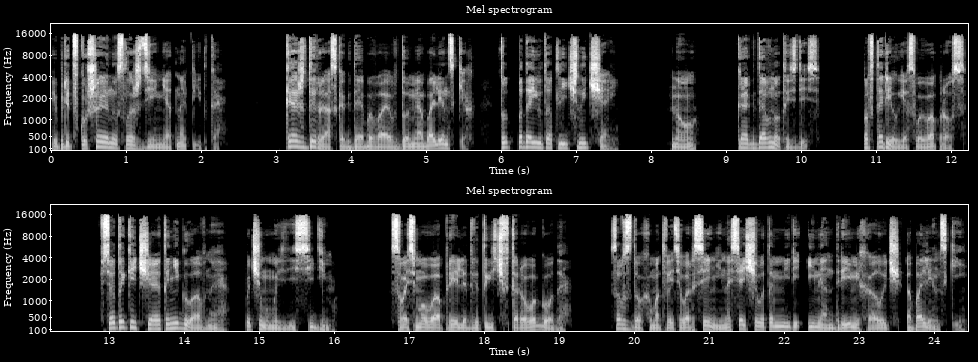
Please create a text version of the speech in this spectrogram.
и предвкушая наслаждение от напитка. Каждый раз, когда я бываю в доме Оболенских, тут подают отличный чай. «Ну, как давно ты здесь?» Повторил я свой вопрос. «Все-таки чай — это не главное. Почему мы здесь сидим?» «С 8 апреля 2002 года», — со вздохом ответил Арсений, носящий в этом мире имя Андрей Михайлович Оболенский,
